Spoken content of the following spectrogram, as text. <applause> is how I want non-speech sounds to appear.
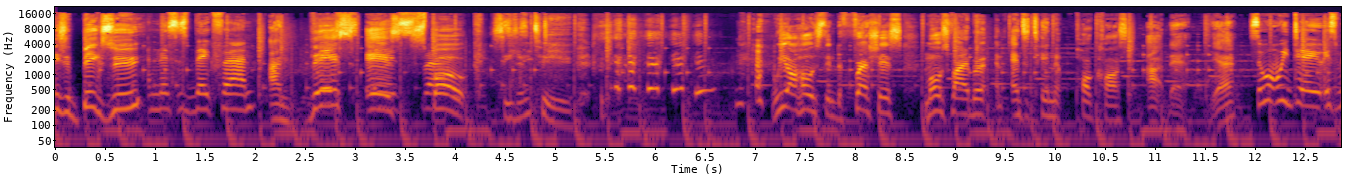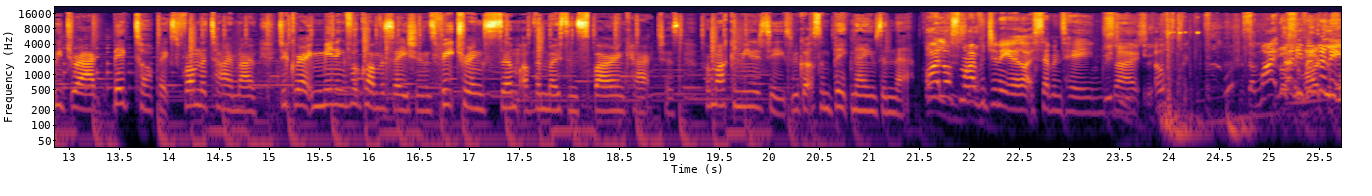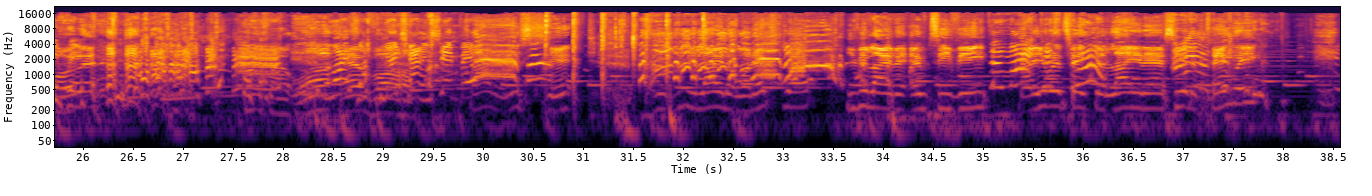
This is Big Zuu, And this is Big Fan. and this, This is is Spoke, Season 2. <laughs> we are hosting the freshest, most vibrant, and entertainment podcast out there. Yeah? So, what we do is we drag big topics from the timeline to create meaningful conversations featuring some of the most inspiring characters from our communities. We've got some big names in there. I lost my virginity at like 17, so. Oh. So Mike Lost don't even believe me. <laughs> microphone. The Mike's like, you're chatting shit, bitch. This shit. You, you be lying at one extra. You be lying at MTV. Now you want to take your lying ass here to Penguin? <laughs>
